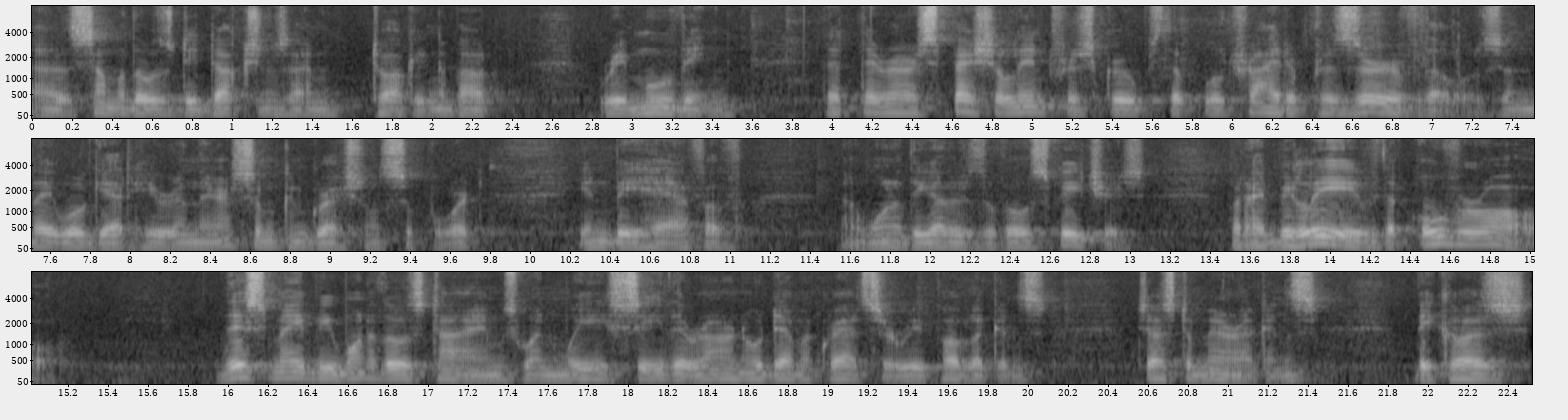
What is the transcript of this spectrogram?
Uh, some of those deductions I'm talking about removing, that there are special interest groups that will try to preserve those, and they will get here and there some congressional support in behalf of uh, one of the others of those features. But I believe that overall, this may be one of those times when we see there are no Democrats or Republicans, just Americans, because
